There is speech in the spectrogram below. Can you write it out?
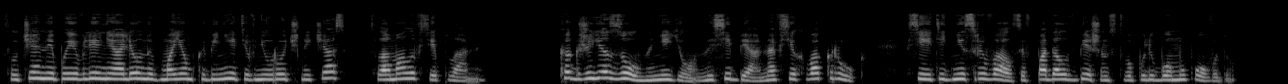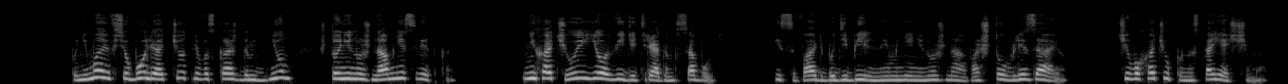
Случайное появление Алены в моем кабинете в неурочный час сломало все планы. Как же я зол на нее, на себя, на всех вокруг. Все эти дни срывался, впадал в бешенство по любому поводу. Понимаю все более отчетливо с каждым днем, что не нужна мне Светка. Не хочу ее видеть рядом с собой. И свадьба дебильная мне не нужна. Во что влезаю? Чего хочу по-настоящему?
